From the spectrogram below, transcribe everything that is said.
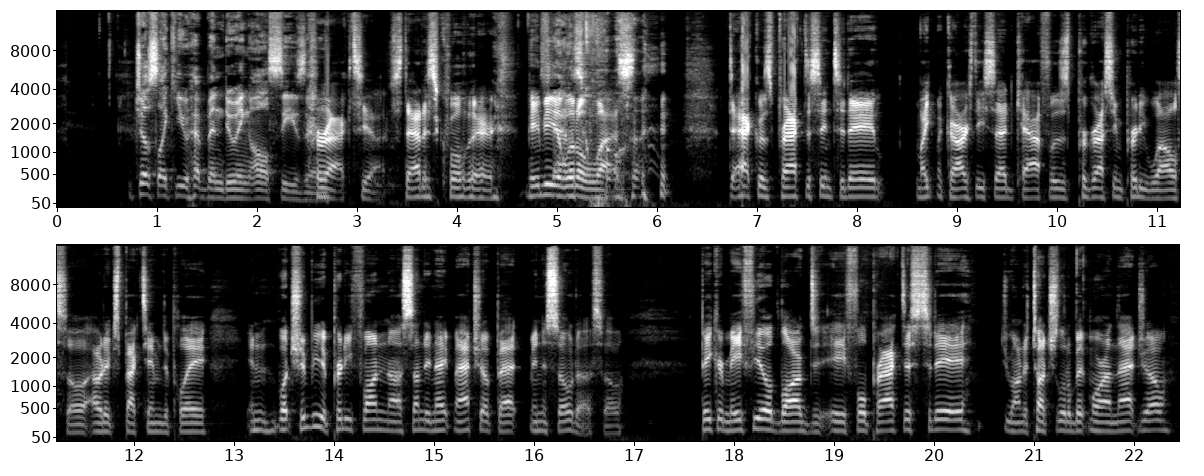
Just like you have been doing all season. Correct. Yeah. Status quo there. Maybe a little quo. less. Dak was practicing today. Mike McCarthy said Calf was progressing pretty well, so I would expect him to play in what should be a pretty fun uh, Sunday night matchup at Minnesota. So Baker Mayfield logged a full practice today. Do you want to touch a little bit more on that, Joe?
